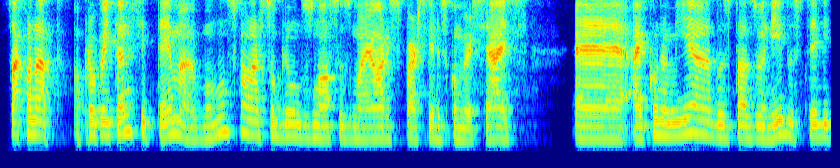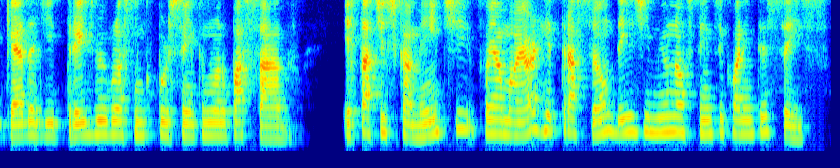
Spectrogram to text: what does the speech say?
Saconato, aproveitando esse tema, vamos falar sobre um dos nossos maiores parceiros comerciais, é, a economia dos Estados Unidos teve queda de 3,5% no ano passado. Estatisticamente, foi a maior retração desde 1946.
